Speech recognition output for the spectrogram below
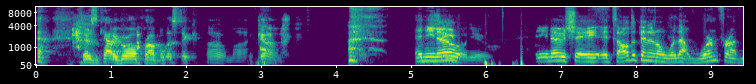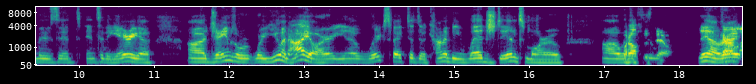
There's the categorical probabilistic. Oh my God. And you know, on you. you know, Shay, it's all dependent on where that warm front moves in, into the area. Uh, James, where, where you and I are, you know, we're expected to kind of be wedged in tomorrow. Uh, What the- else is new? Yeah, right. Carolina,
